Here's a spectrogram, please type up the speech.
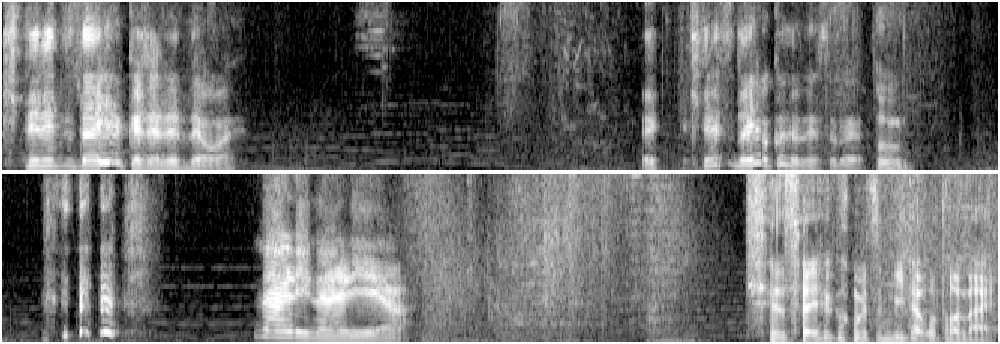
キテレツ大百科じゃねえん。だよお前えキテレツ大百科だよねそれうんなになにや天才役も別に見たことはない。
